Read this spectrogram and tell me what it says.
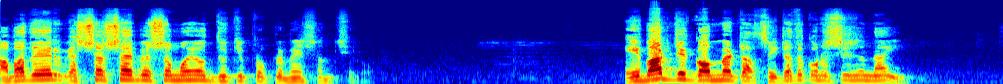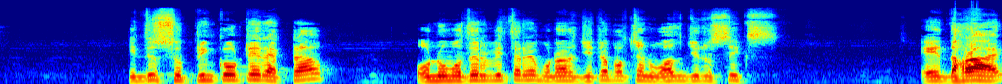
আমাদের এরশাদ সাহেবের সময়ও দুটি প্রোক্লেমেশন ছিল। এবার যে গভর্নমেন্ট আছে, এটা তো কোনো সিজন নাই। কিন্তু সুপ্রিম কোর্টের একটা অনুমোদের ভিতরে ওনারা যেটা বলছেন ওয়ান জিরো সিক্স এই ধারায়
